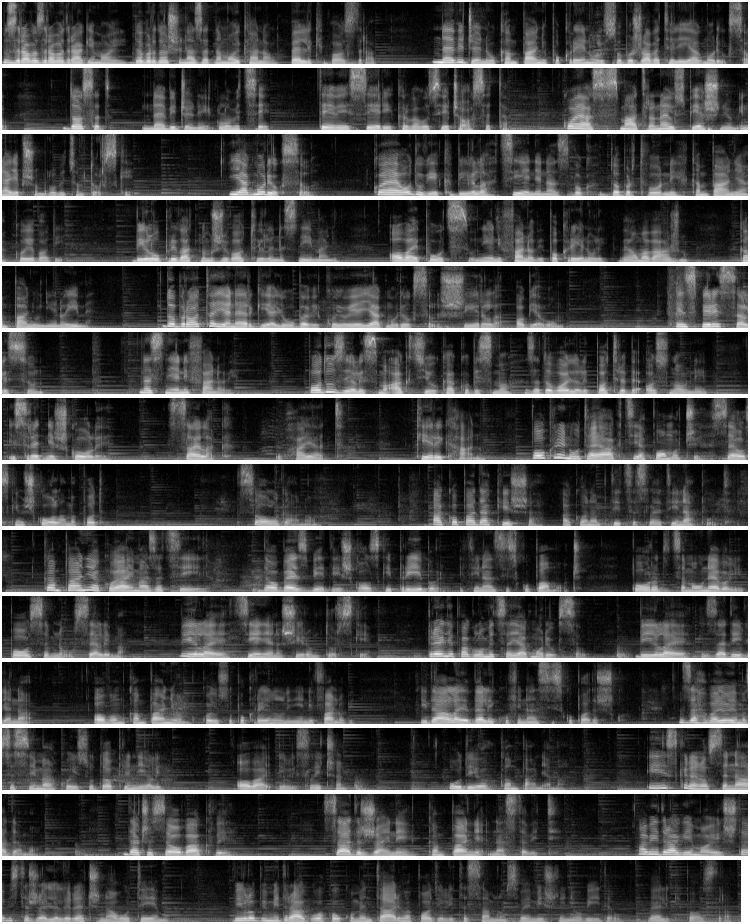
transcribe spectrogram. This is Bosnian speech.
Zdravo, zdravo, dragi moji. Dobrodošli nazad na moj kanal. Veliki pozdrav. Neviđenu kampanju pokrenuli su obožavatelji Jagmur Juksal. Dosad neviđene glumice TV serije Krvavo cvijeća osveta, koja se smatra najuspješnijom i najljepšom glumicom Turske. Jagmur Juksal, koja je oduvijek bila cijenjena zbog dobrotvornih kampanja koje vodi. Bilo u privatnom životu ili na snimanju. Ovaj put su njeni fanovi pokrenuli veoma važnu kampanju njeno ime. Dobrota i energija ljubavi koju je Jagmur Juxel širila objavom. Inspirisali su nas njeni fanovi. Poduzeli smo akciju kako bismo zadovoljili potrebe osnovne i srednje škole Sajlak u Hayat, Kirik Hanu. Pokrenuta je akcija pomoći seoskim školama pod Solganom. Ako pada kiša, ako nam ptica sleti na put. Kampanja koja ima za cilj da obezbijedi školski pribor i finansijsku pomoć porodicama u nevolji, posebno u selima, bila je cijenjena širom Turske. Preljepa glumica Jagmur Juksel bila je zadivljena ovom kampanjom koju su pokrenuli njeni fanovi i dala je veliku finansijsku podršku. Zahvaljujemo se svima koji su doprinijeli ovaj ili sličan udio kampanjama. I iskreno se nadamo da će se ovakve sadržajne kampanje nastaviti. A vi, dragi moji, šta biste željeli reći na ovu temu? Bilo bi mi drago ako u komentarima podijelite sa mnom svoje mišljenje o videu. Veliki pozdrav!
